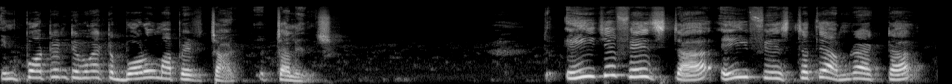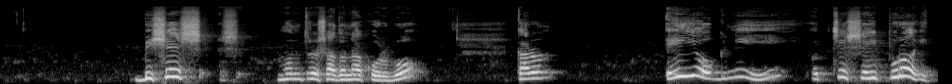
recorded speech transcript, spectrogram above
ইম্পর্ট্যান্ট এবং একটা বড় মাপের চ্যালেঞ্জ তো এই যে ফেজটা এই ফেজটাতে আমরা একটা বিশেষ মন্ত্র সাধনা করব। কারণ এই অগ্নি হচ্ছে সেই পুরোহিত।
